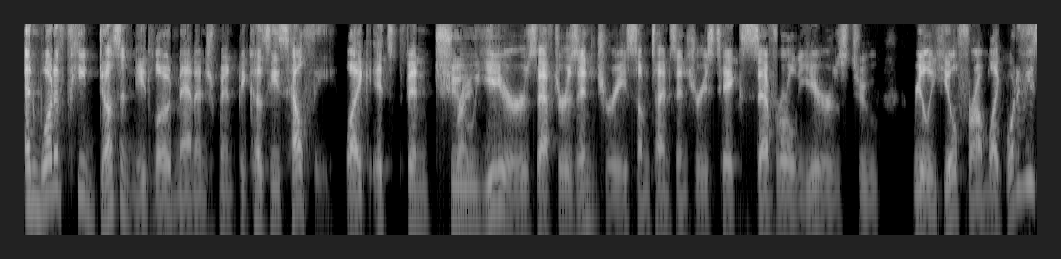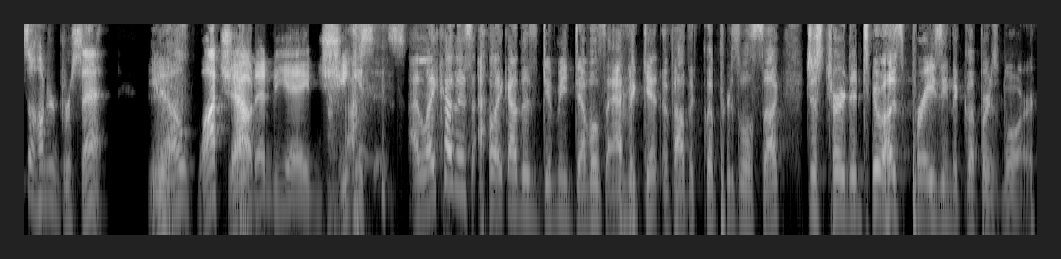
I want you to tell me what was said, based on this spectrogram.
And what if he doesn't need load management because he's healthy? Like it's been two Right. years after his injury. Sometimes injuries take several years to really heal from. Like, what if he's 100%? You Yeah. know, watch Yeah. out, NBA. Jesus. I like how this. I like how this. Give me devil's advocate of how the Clippers will suck. Just turned into us praising the Clippers more.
